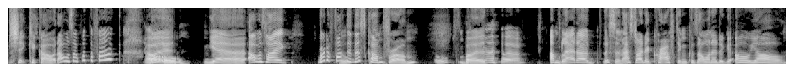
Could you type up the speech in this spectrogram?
shit kick out. I was like, what the fuck? But- Oh, Yeah, I was like, where the fuck Oop. did this come from? oops. But I'm glad I listen. I started crafting because I wanted to get. Oh, y'all.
